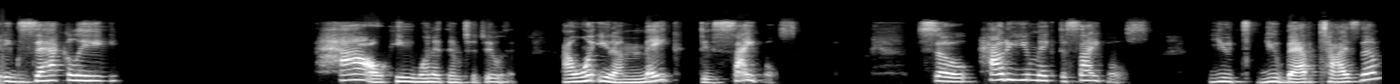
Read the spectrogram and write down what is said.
exactly how he wanted them to do it. I want you to make disciples. So, how do you make disciples? You you baptize them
